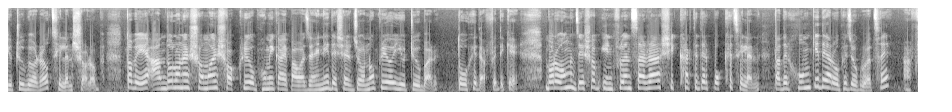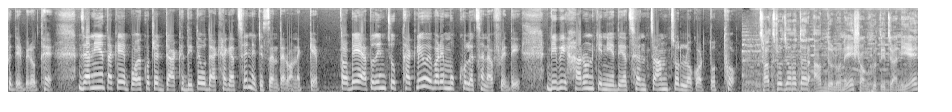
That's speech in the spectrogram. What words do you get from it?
ইউটিউবাররাও ছিলেন সরব। তবে আন্দোলনের সময় সক্রিয় ভূমিকায় পাওয়া যায়নি দেশের জনপ্রিয় ইউটিউবার তৌহিদ আফ্রিদিকে। বরং যেসব ইনফ্লুয়েন্সাররা শিক্ষার্থীদের পক্ষে ছিলেন, তাদের হুমকি দেওয়ার অভিযোগ রয়েছে আফ্রিদির বিরুদ্ধে। জানিয়ে তাকে বয়কটের ডাক দিতেও দেখা গেছে নেটিজেনদের অনেককে। তবে এতদিন চুপ থাকলেও এবারে মুখ খুলেছেন আফ্রিদি। ডিবি হারুনকে নিয়ে দিয়েছেন চাঞ্চল্যকর তথ্য। ছাত্র জনতার আন্দোলনে সংহতি জানিয়ে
